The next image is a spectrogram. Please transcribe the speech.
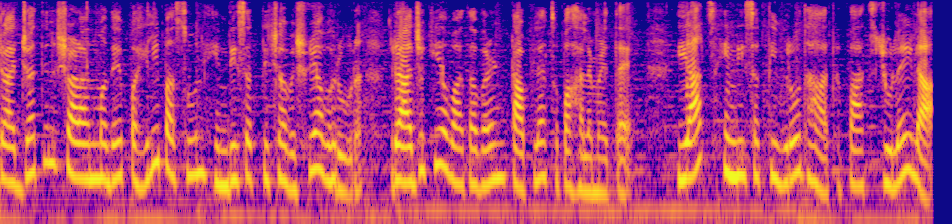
राज्यातील शाळांमध्ये पहिलीपासून हिंदी सक्तीच्या विषयावरून राजकीय वातावरण तापल्याचं पाहायला मिळतंय. याच हिंदी सक्ती विरोधात पाच जुलैला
